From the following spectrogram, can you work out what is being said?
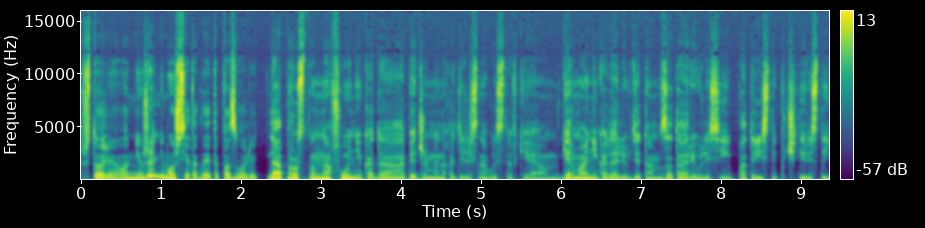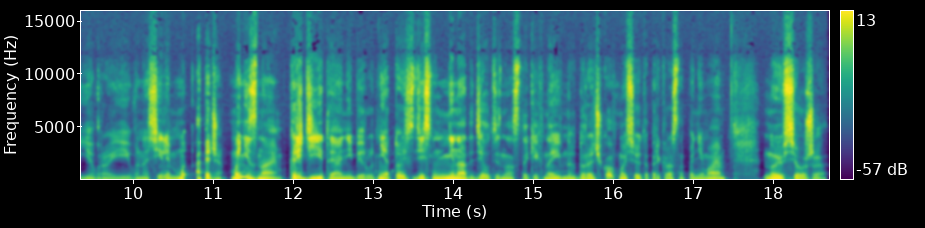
что ли? Он неужели не может себе тогда это позволить? Да, просто на фоне, когда, опять же, мы находились на выставке в Германии, когда люди там затаривались и по 300, и по 400 евро и выносили, мы, опять же, мы не знаем, кредиты они берут. Нет, то есть здесь не надо делать из нас таких наивных дурачков, мы все это прекрасно понимаем, но и все же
